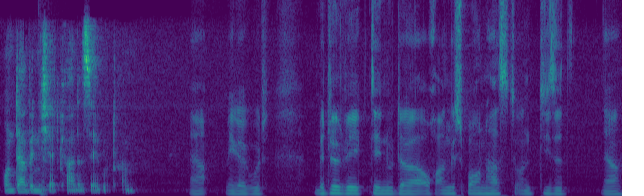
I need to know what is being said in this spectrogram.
Und da bin ich halt gerade sehr gut dran. Ja, mega gut. Mittelweg, den du da auch angesprochen hast und diese, ja,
